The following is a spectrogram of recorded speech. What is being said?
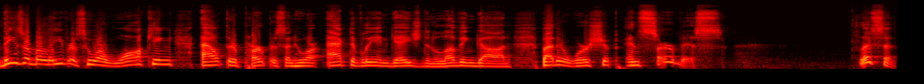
These are believers who are walking out their purpose and who are actively engaged in loving God by their worship and service. Listen,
